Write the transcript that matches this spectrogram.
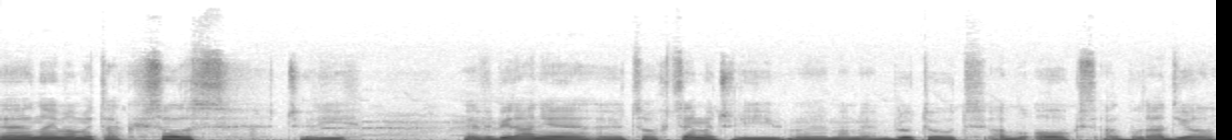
E, No i mamy tak, source, czyli e, wybieranie co chcemy, czyli mamy Bluetooth, albo AUX, albo radio.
